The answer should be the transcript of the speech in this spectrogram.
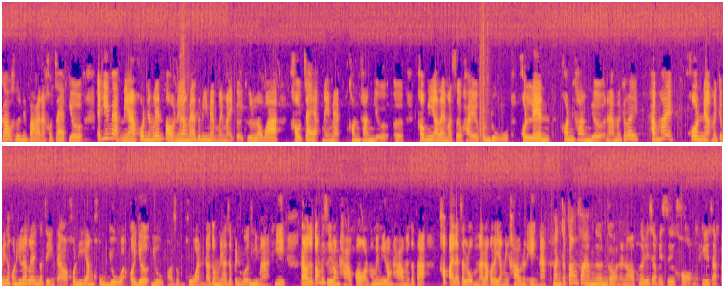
99 คืนในป่านะเขาแจกเยอะ ไอ้ที่แมปเนี้ยคนยังเล่นต่อเนื่องแม้จะมีแมปใหม่ๆ เกิดขึ้นแล้วว่าเขาแจกในแมปค่อนข้างเยอะ เออเขามีอะไรมาเซอร์ไพรส์คนดู คนเล่นค่อนข้างเยอะนะ มันก็เลยทำให้ คนเนี่ยมันก็มีทั้งคนที่เลิกเล่นก็จริง แต่ว่าคนที่ยังคงอยู่อะก็เยอะอยู่พอสมควร แล้วตรงเนี้ยจะเป็นเวิร์กหิมะที่เราจะต้องไปซื้อรองเท้าก่อนเพราะไม่มีรองเท้ามันก็จะเข้าไปแล้วจะล้มนะเราก็เลยยังไม่เข้านั่นเองนะมันก็ต้องฟาร์มเงินก่อนนะเนาะเพื่อที่จะไปซื้อของที่จะไป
